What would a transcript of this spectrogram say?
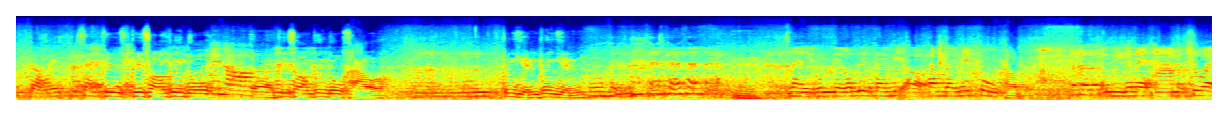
พี่สองไว้ใส่พี่พี่ซองเพิ่งดูเอ่อพี่ซองเพิ่งดูข่าวเพิ่งเห็นเพิ่งเห็นเพิ่งเห็นแม่อยู่คนเดียวก็นึกอะไรไม่ออกทำอะไรไม่ถูกครับ อันนี้ก็ได้อามาช่วย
